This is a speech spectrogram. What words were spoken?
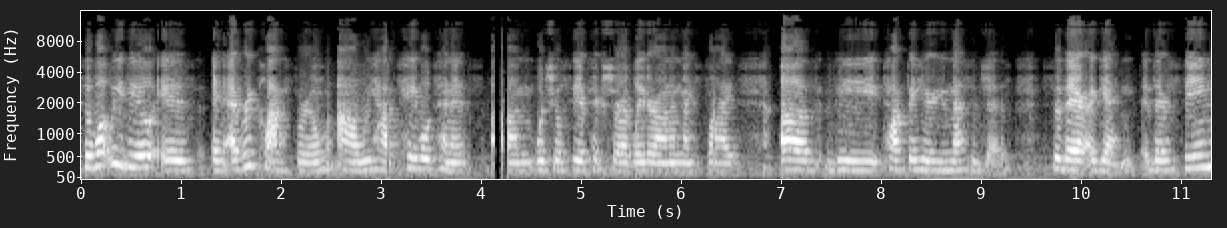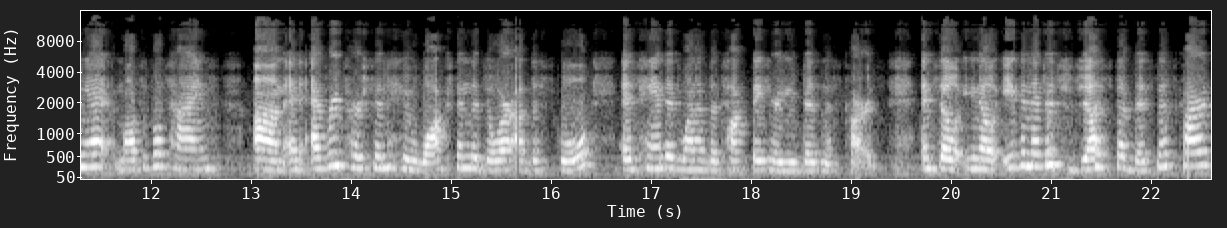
So what we do is in every classroom, uh, we have table tents, um, which you'll see a picture of later on in my slide, of the Talk They Hear You messages. So they're, again, they're seeing it multiple times Um, and every person who walks in the door of the school is handed one of the Talk They Hear You business cards. And so, you know, even if it's just a business card,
